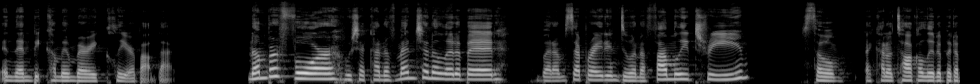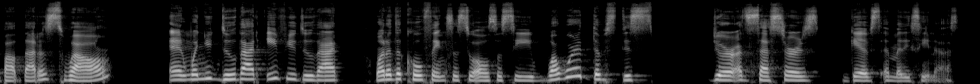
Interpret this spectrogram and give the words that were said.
And then becoming very clear about that Number four, which I kind of mentioned a little bit, but I'm separating doing a family tree. So I kind of talk a little bit about that as well. And when you do that, if you do that, one of the cool things is to also see what were this, this your ancestors' gifts and medicinas.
